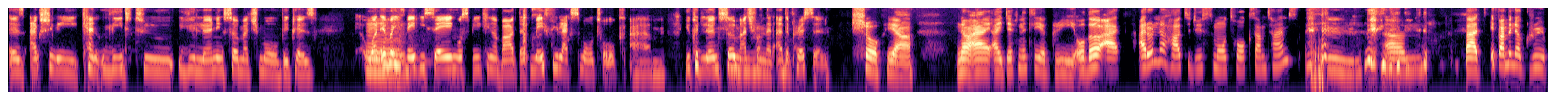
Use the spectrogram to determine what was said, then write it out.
is actually can lead to you learning so much more because whatever mm. you may be saying or speaking about that may feel like small talk um you could learn so mm. much from that other person sure yeah no i i definitely agree although i i don't know how to do small talk sometimes mm. um but if i'm in a group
